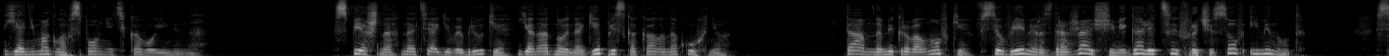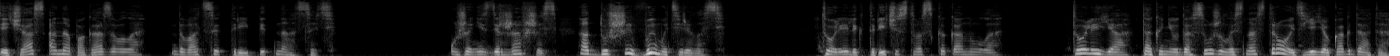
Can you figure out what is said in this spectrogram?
Я не могла вспомнить, кого именно. Спешно, натягивая брюки, я на одной ноге прискакала на кухню – там, на микроволновке, все время раздражающе мигали цифры часов и минут. Сейчас она показывала 23.15. Уже не сдержавшись, от души выматерилась. То ли электричество скакануло, то ли я так и не удосужилась настроить ее когда-то,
